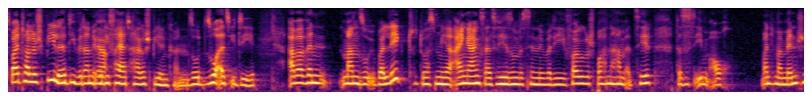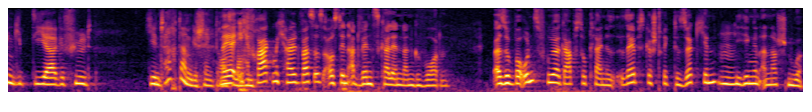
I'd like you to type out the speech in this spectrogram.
zwei tolle Spiele, die wir dann über Ja. die Feiertage spielen können. So, so als Idee. Aber wenn man so überlegt, du hast mir eingangs, als wir hier so ein bisschen über die Folge gesprochen haben, erzählt, dass es eben auch manchmal Menschen gibt, die ja gefühlt jeden Tag dann ein Geschenk draus Naja, machen. ich frage mich halt, was ist aus den Adventskalendern geworden? Also bei uns früher gab es so kleine selbstgestrickte Söckchen, Mhm. die hingen an der Schnur.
